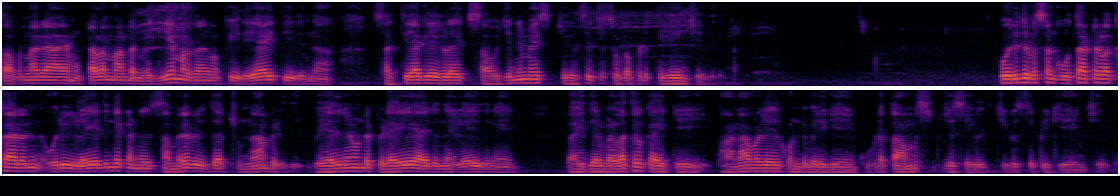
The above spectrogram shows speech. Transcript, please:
സവർണരായ മുട്ടാളന്മാരുടെ മൃഗീയ മർദ്ദനങ്ങൾക്ക് ഇരയായിത്തീരുന്ന സത്യാഗ്രഹികളെ സൗജന്യമായി ചികിത്സിച്ച് സുഖപ്പെടുത്തുകയും ചെയ്തിരുന്നു. ഒരു ദിവസം കൂത്താട്ടുകളക്കാരൻ ഒരു ഇളയതിന്റെ കണ്ണിൽ സമരവിരുദ്ധ ചുണ്ണാമ്പെഴുതി വേദന കൊണ്ട് പിടകയായിരുന്ന ഇളയതിനെ വൈദ്യർ വെള്ളത്തിൽ കയറ്റി പാണാവള്ളിയിൽ കൊണ്ടുവരികയും കൂടെ താമസിപ്പിച്ച് ചികിത്സിപ്പിക്കുകയും ചെയ്തു.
